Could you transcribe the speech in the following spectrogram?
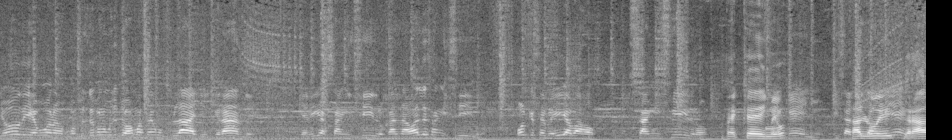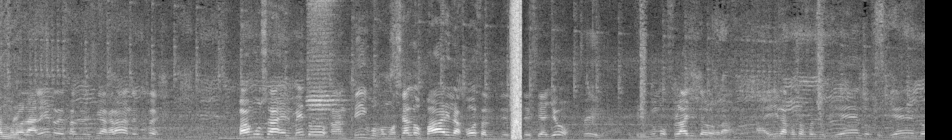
yo dije, bueno, consulté con los muchachos, vamos a hacer un flyer grande que diga San Isidro, Carnaval de San Isidro, porque se veía abajo San Isidro Pequeño. pequeño y San Luis, también, grande. Pero la letra de San Luis decía grande, entonces vamos a usar el método antiguo, como hacían los pares y las cosas, de- decía yo. Sí. Imprimimos flyers de los grandes. Ahí la cosa fue subiendo, subiendo.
